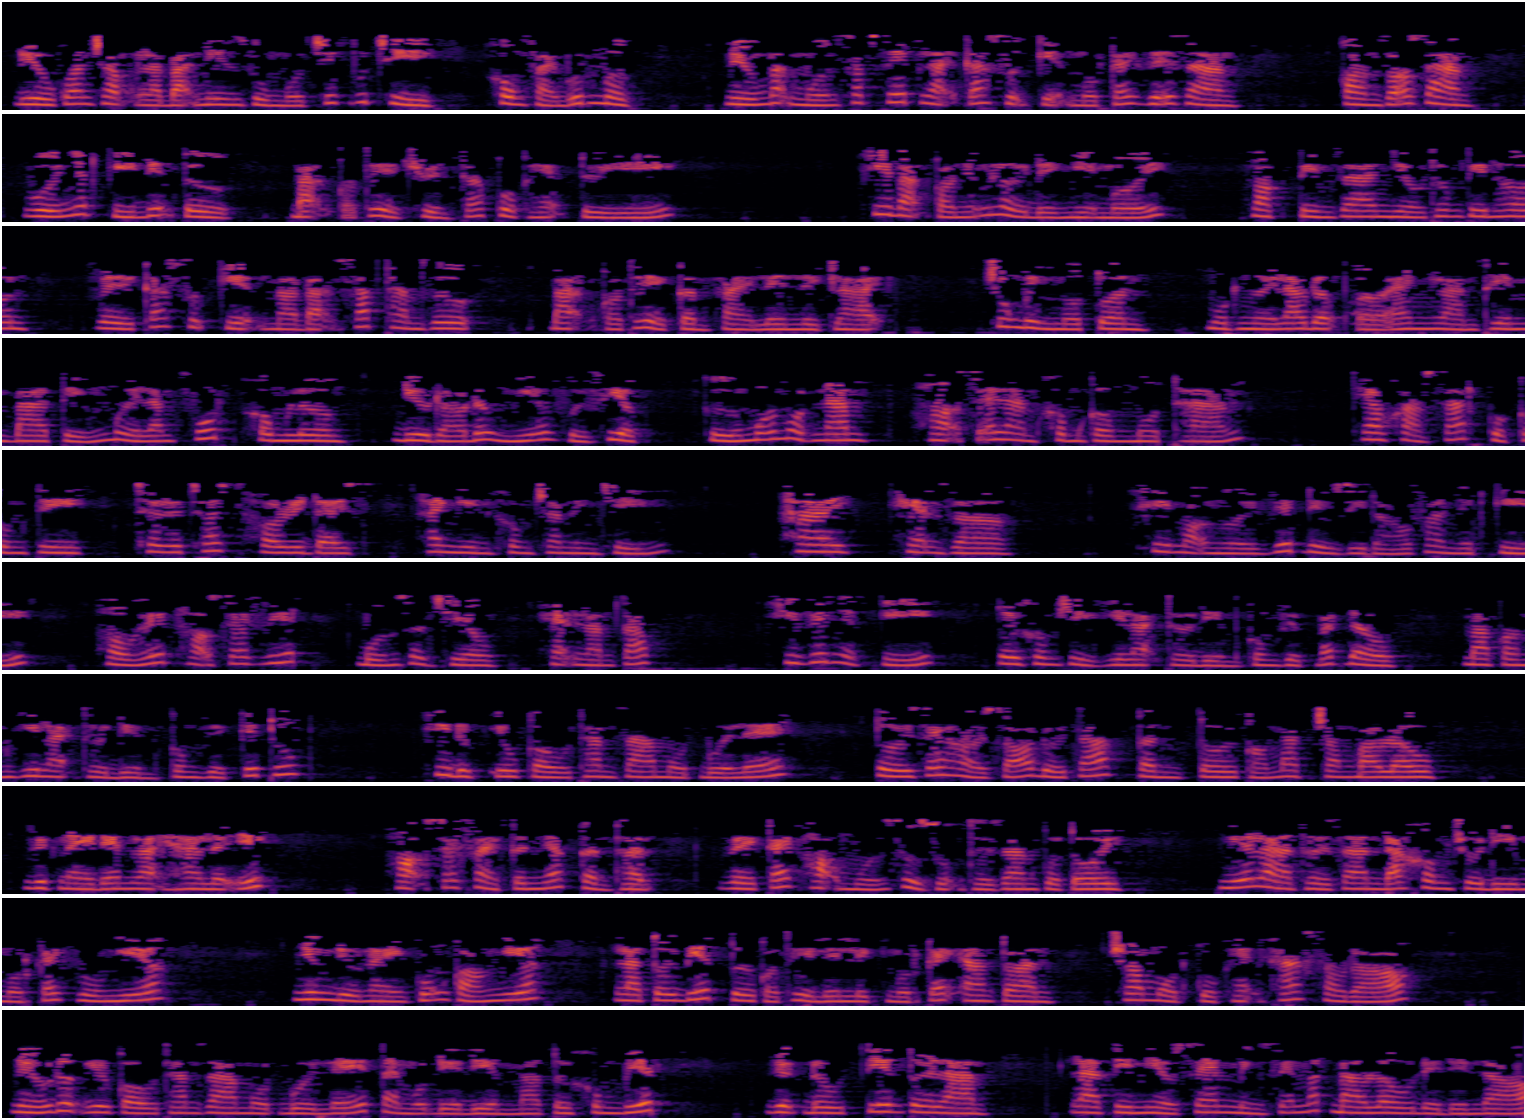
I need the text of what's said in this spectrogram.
điều quan trọng là bạn nên dùng một chiếc bút chì, không phải bút mực, nếu bạn muốn sắp xếp lại các sự kiện một cách dễ dàng. Còn rõ ràng, với nhật ký điện tử, bạn có thể chuyển các cuộc hẹn tùy ý. Khi bạn có những lời đề nghị mới, hoặc tìm ra nhiều thông tin hơn về các sự kiện mà bạn sắp tham dự, bạn có thể cần phải lên lịch lại. Trung bình một tuần, một người lao động ở Anh làm thêm 3 tiếng 15 phút không lương, điều đó đồng nghĩa với việc cứ mỗi một năm họ sẽ làm không công một tháng. Theo khảo sát của công ty Territus Holidays 2009 2. Hẹn giờ Khi mọi người viết điều gì đó vào nhật ký, hầu hết họ sẽ viết 4 giờ chiều, hẹn làm tóc. Khi viết nhật ký, tôi không chỉ ghi lại thời điểm công việc bắt đầu, mà còn ghi lại thời điểm công việc kết thúc. Khi được yêu cầu tham gia một buổi lễ, tôi sẽ hỏi rõ đối tác cần tôi có mặt trong bao lâu. Việc này đem lại hai lợi ích. Họ sẽ phải cân nhắc cẩn thận về cách họ muốn sử dụng thời gian của tôi, nghĩa là thời gian đã không trôi đi một cách vô nghĩa. Nhưng điều này cũng có nghĩa là tôi biết tôi có thể lên lịch một cách an toàn cho một cuộc hẹn khác sau đó. Nếu được yêu cầu tham gia một buổi lễ tại một địa điểm mà tôi không biết, việc đầu tiên tôi làm là tìm hiểu xem mình sẽ mất bao lâu để đến đó.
